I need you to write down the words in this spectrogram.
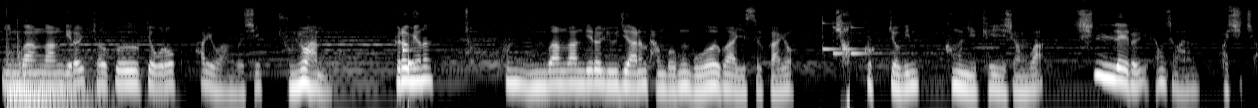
인간관계를 적극적으로 활용한 것이 중요합니다. 그러면은 좋은 인간관계를 유지하는 방법은 무엇가 있을까요? 적극적인 커뮤니케이션과 신뢰를 형성하는 것이죠.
